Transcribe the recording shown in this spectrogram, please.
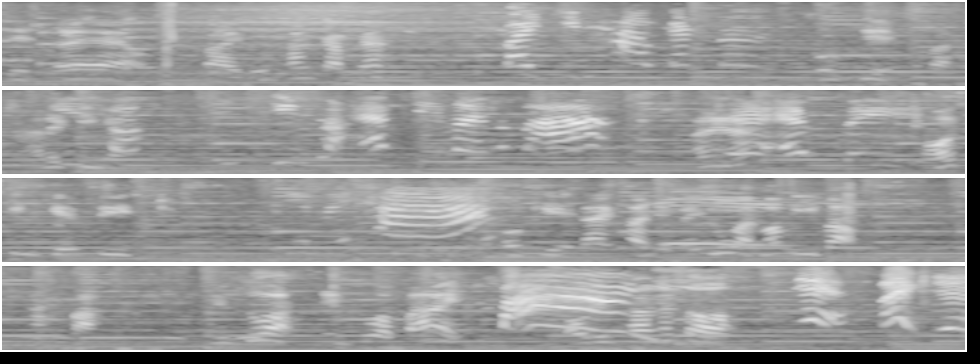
เสร็จแล้ว ไปเดินทางกลับกัน ไปกินข้าวกันเลย โอเค ไปหาอะไรกินกัน กินช็อกแอปสีใหม่ป๊าป๊าอะไรอกินเคฟซีกินไหมคะ โอเค ได้ค่ะ เดี๋ยวไปดูก่อนว่ามีเปล่าอะไปเตรียมตัวเตรียมตัวไปเราเดินทางกันต่อไปเย่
